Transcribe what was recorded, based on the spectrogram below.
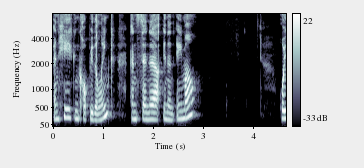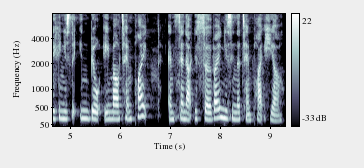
And here you can copy the link and send it out in an email. Or you can use the inbuilt email template and send out your survey using the template here.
